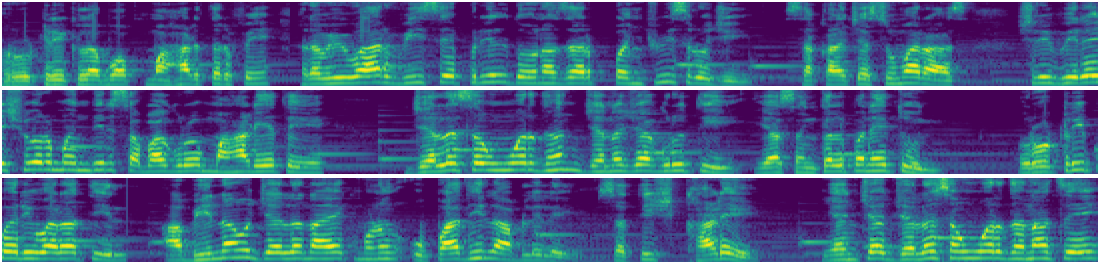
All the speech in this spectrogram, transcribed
रोटरी क्लब ऑफ महाडतर्फे रविवार वीस एप्रिल दोन हजार पंचवीस रोजी सकाळच्या सुमारास श्री वीरेश्वर मंदिर सभागृह महाड येथे जलसंवर्धन जनजागृती या संकल्पनेतून रोटरी परिवारातील अभिनव जलनायक म्हणून उपाधी लाभलेले सतीश खाडे यांच्या जलसंवर्धनाचे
